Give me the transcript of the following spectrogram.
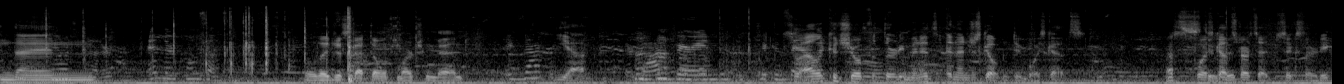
And then, And their clothes on Sundays. Well, they just got done with marching band. Exactly. Yeah. They're God-fearing chicken So Alec could show up for 30 minutes and then just go and do Boy Scouts. That's Boy stupid. Scouts starts at 6:30.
